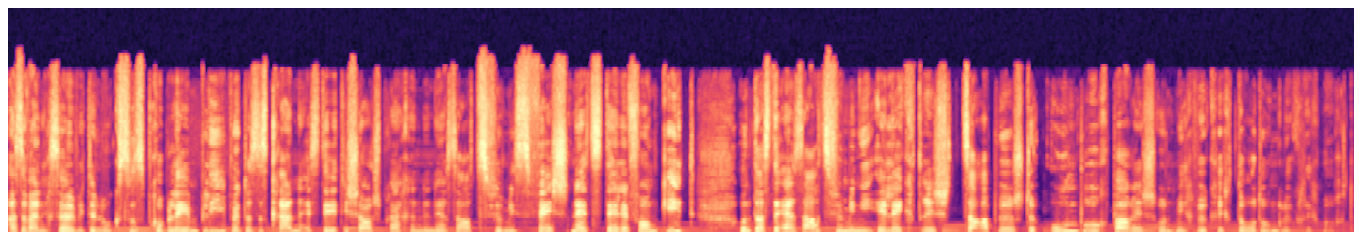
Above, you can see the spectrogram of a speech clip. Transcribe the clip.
Also wenn ich soll bei dem Luxusproblem bleiben, dass es keinen ästhetisch ansprechenden Ersatz für mein Festnetztelefon gibt und dass der Ersatz für meine elektrische Zahnbürste unbrauchbar ist und mich wirklich todunglücklich macht.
